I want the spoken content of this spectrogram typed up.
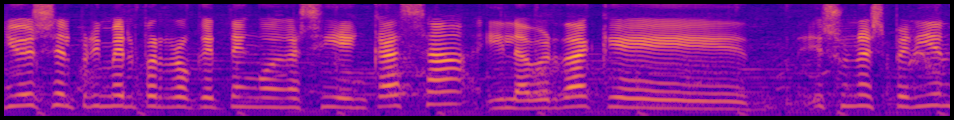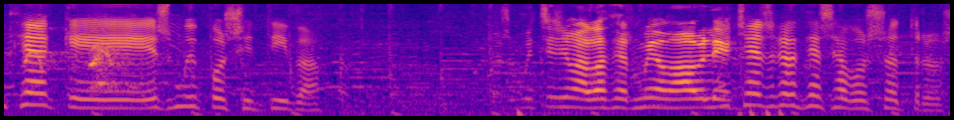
Yo es el primer perro que tengo así en casa y la verdad que es una experiencia que es muy positiva. Pues muchísimas gracias, muy amable. Muchas gracias a vosotros.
